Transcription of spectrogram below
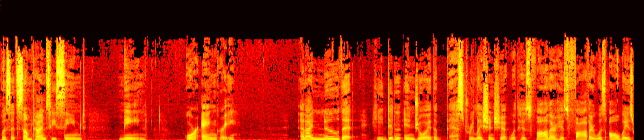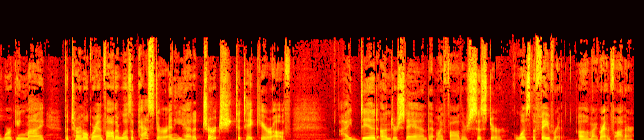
was that sometimes he seemed mean or angry. And I knew that he didn't enjoy the best relationship with his father. His father was always working. My paternal grandfather was a pastor and he had a church to take care of. I did understand that my father's sister was the favorite of my grandfather.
